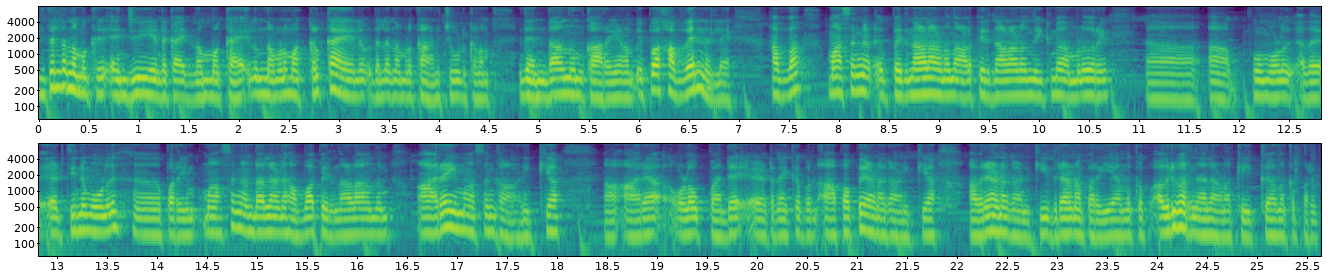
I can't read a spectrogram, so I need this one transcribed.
ഇതെല്ലാം നമുക്ക് എൻജോയ് ചെയ്യേണ്ട കാര്യം നമുക്കായാലും നമ്മൾ മക്കൾക്കായാലും ഇതെല്ലാം നമ്മൾ കാണിച്ചു കൊടുക്കണം. ഇതെന്താണെന്ന് നമുക്ക് അറിയണം. ഇപ്പോൾ ഹവ്വന്നല്ലേ? ഹവ്വ മാസങ്ങൾ പെരുന്നാളാണോ നാളെ പെരുന്നാളാണോ എന്ന് ചോദിക്കുമ്പോൾ നമ്മൾ പറയും ആ, മോൾ അത് എടുത്തിന്റെ മോൾ പറയും മാസം കണ്ടാലാണ് ഹവ്വ പെരുന്നാളാണെന്നും ആരാ ഈ മാസം കാണിക്കുക ആരാ ഓളെ ഉപ്പാന്റെ ഏട്ടനെയൊക്കെ പറഞ്ഞു ആ പപ്പയാണോ കാണിക്കുക അവരാണോ കാണിക്കുക ഇവരാണോ പറയുക? എന്നൊക്കെ അവർ പറഞ്ഞാലാണോ കേൾക്കുക എന്നൊക്കെ പറയും.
